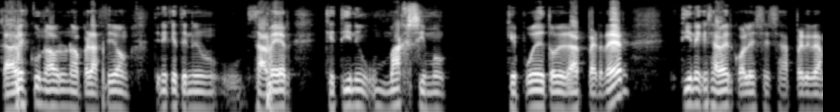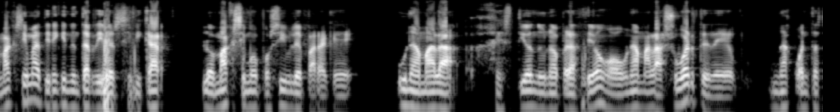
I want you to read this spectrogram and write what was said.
Cada vez que uno abre una operación tiene que tener un, saber que tiene un máximo que puede tolerar perder tiene que saber cuál es esa pérdida máxima, tiene que intentar diversificar lo máximo posible para que una mala gestión de una operación o una mala suerte de unas cuantas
